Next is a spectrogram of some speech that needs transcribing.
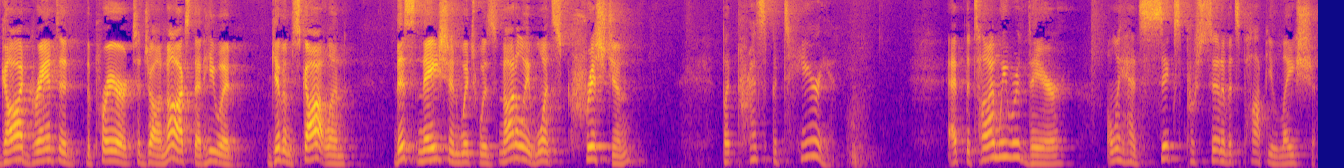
God granted the prayer to John Knox that he would give him Scotland, this nation, which was not only once Christian, but Presbyterian. At the time we were there, only had 6% of its population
